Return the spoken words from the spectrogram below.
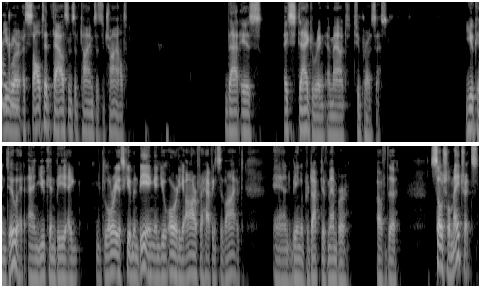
I you agree. were assaulted thousands of times as a child. That is a staggering amount to process. You can do it, and you can be a glorious human being, and you already are for having survived and being a productive member of the social matrix.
